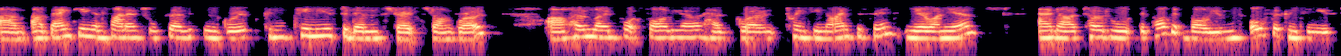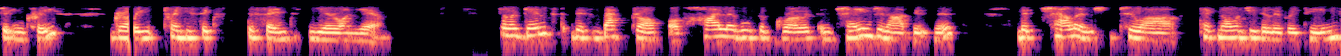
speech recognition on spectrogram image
Um, our banking and financial services group continues to demonstrate strong growth. Our home loan portfolio has grown 29% year on year, and our total deposit volumes also continues to increase, growing 26% year on year. So against this backdrop of high levels of growth and change in our business, the challenge to our technology delivery teams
